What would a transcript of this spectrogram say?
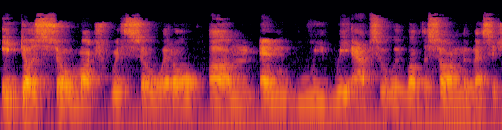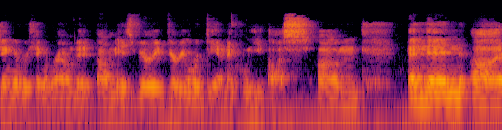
it does so much with so little. Um, and we, we absolutely love the song, the messaging, everything around it um, is very, very organically us. Um, and then uh,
